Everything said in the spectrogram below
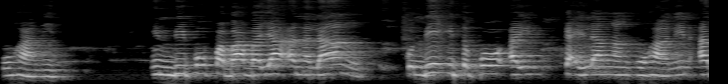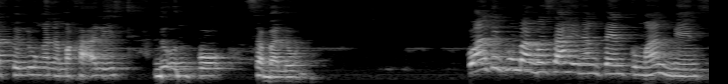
kuhanin. Hindi po pababayaan na lang, kundi ito po ay kailangang kuhanin at tulungan na makaalis doon po sa balon. Kung ating pong babasahin ang Ten Commandments,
